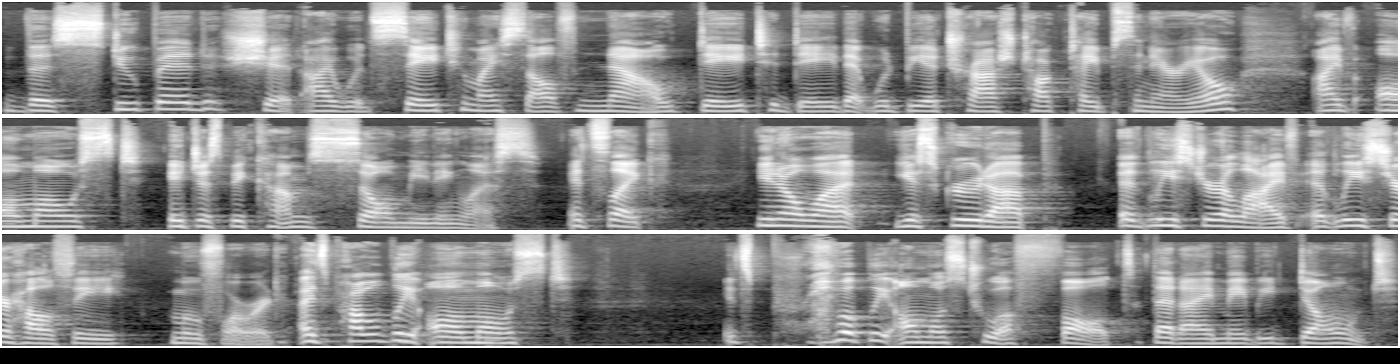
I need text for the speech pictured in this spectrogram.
the stupid shit I would say to myself now, day to day, that would be a trash talk type scenario, I've almost, it just becomes so meaningless. It's like, you know what? You screwed up. At least you're alive. At least you're healthy. Move forward. It's probably mm-hmm. almost, it's probably almost to a fault that I maybe don't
